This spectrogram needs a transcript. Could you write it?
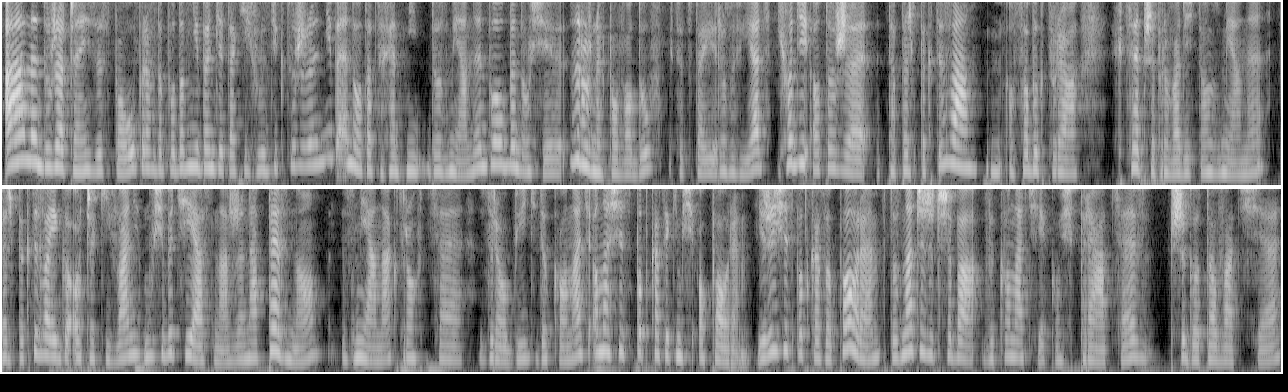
Ale duża część zespołu prawdopodobnie będzie takich ludzi, którzy nie będą tacy chętni do zmiany, bo będą się z różnych powodów, chcę tutaj rozwijać. I chodzi o to, że ta perspektywa mm, osoby, która chce przeprowadzić tą zmianę, perspektywa jego oczekiwań musi być jasna, że na pewno zmiana, którą chce zrobić, dokonać, ona się spotka z jakimś oporem. Jeżeli się spotka z oporem, to znaczy, że trzeba wykonać jakąś pracę, przygotować się,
